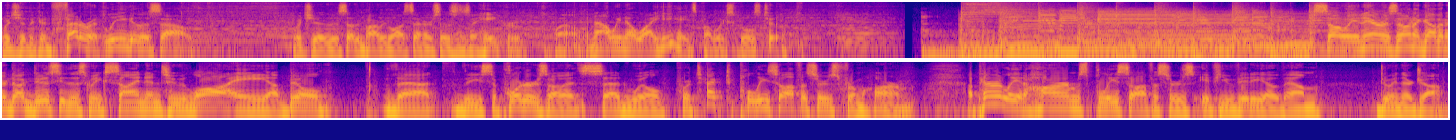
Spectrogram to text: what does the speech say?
which is the Confederate League of the South, which uh, the Southern Poverty Law Center says is a hate group. Well, now we know why he hates public schools too. So in Arizona, Governor Doug Ducey this week signed into law a, a bill that the supporters of it said will protect police officers from harm. Apparently, it harms police officers if you video them doing their job.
